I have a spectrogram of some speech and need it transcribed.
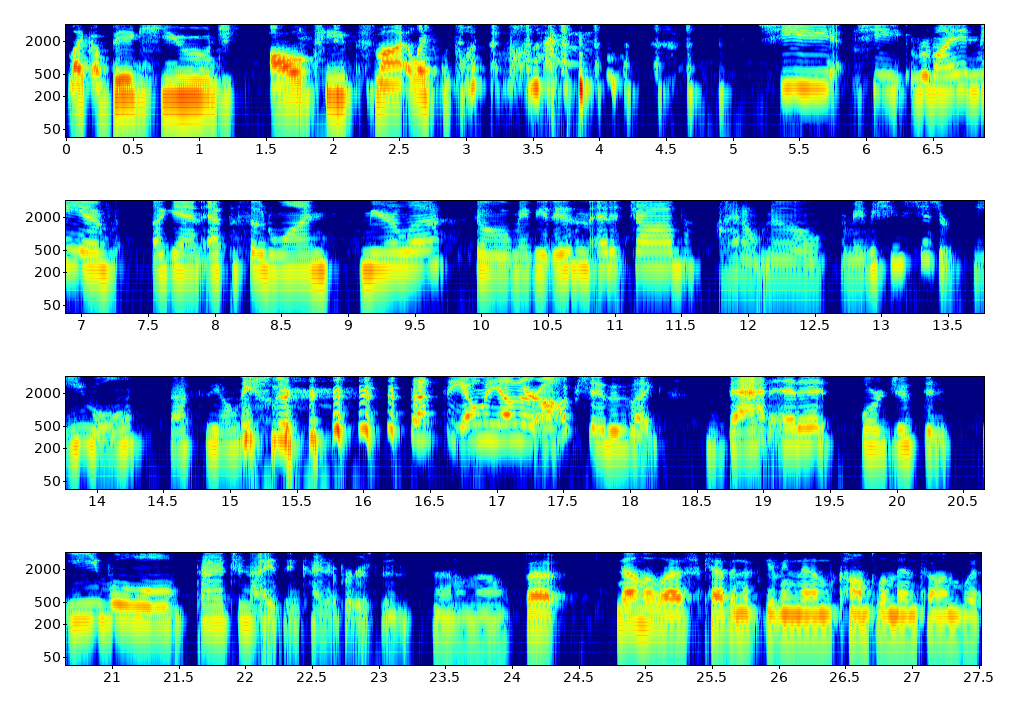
like a big huge all teeth smile. Like what the fuck? she she reminded me of again episode one Mirla. So maybe it is an edit job. I don't know, or maybe she's just evil. That's the only other. that's the only other option is like bad edit or just an evil, patronizing kind of person. I don't know. But nonetheless, Kevin is giving them compliments on what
